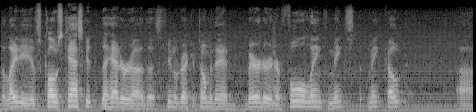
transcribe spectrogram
The lady is closed casket. They had her. Uh, the funeral director told me they had buried her in her full length mink mink coat. Uh,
